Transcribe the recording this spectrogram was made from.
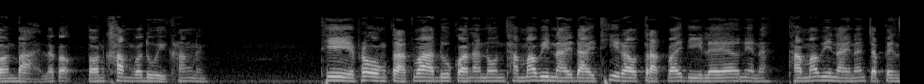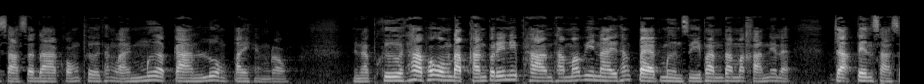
ตอนบ่าย แล้วก็ตอนค่ำก็ดูอีกครั้งหนึ่งที่พระองค์ตรัสว่าดูก่อนอนนทธรรมวินัยใดที่เราตรัสไว้ดีแล้วเนี่ยนะธรรมวินัยนั้นจะเป็นศาสดาของเธอทั้งหลายเมื่อการล่วงไปแห่งเราเนี่ยนะคือถ้าพระองค์ดับขันปรินิพานธรรมวินัยทั้ง 8 4 0 0 0ธรรมขันนี่แหละ จะเป็นศาส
